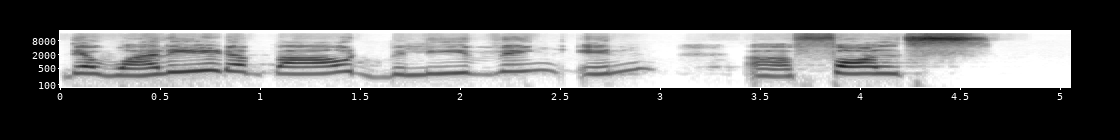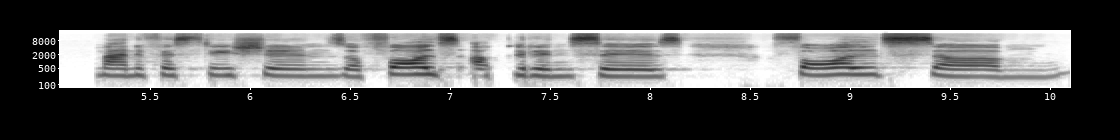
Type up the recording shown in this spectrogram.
they're worried about believing in uh, false manifestations or false occurrences, false um,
